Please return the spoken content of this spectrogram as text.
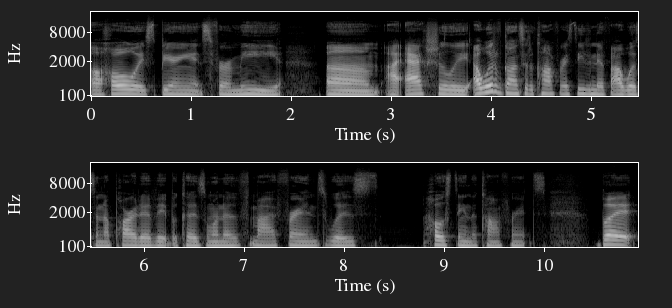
a whole experience for me. Um, I actually I would have gone to the conference even if I wasn't a part of it because one of my friends was hosting the conference. But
